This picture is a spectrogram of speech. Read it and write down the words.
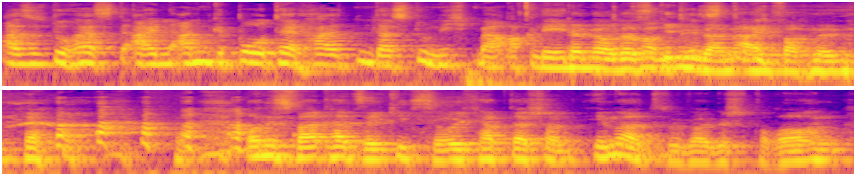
Also du hast ein Angebot erhalten, das du nicht mehr ablehnen Genau, das konntest. ging dann einfach nicht mehr. Und es war tatsächlich so, ich habe da schon immer drüber gesprochen.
